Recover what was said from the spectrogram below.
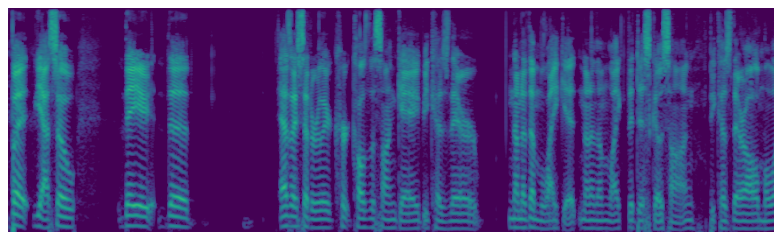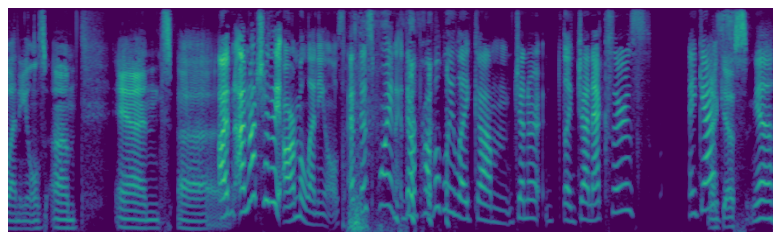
but yeah, so they the as I said earlier, Kurt calls the song gay because they're none of them like it. None of them like the disco song because they're all millennials. Um, and uh, I'm I'm not sure they are millennials at this point. They're probably like um gener like Gen Xers, I guess. I guess yeah,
